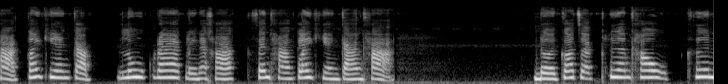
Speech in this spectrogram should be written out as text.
ค่ะ ใกล้เคียงกับลูกแรกเลยนะคะ เส้นทางใกล้เคียงกันค่ะ โดยก็จะเคลื่อนเข้าขึ้น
